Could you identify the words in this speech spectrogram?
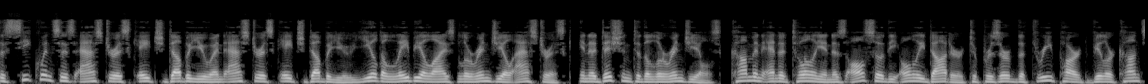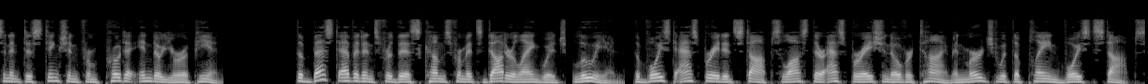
The sequences HW and HW yield a labialized laryngeal asterisk. In addition to the laryngeals, Common Anatolian is also the only daughter to preserve the three-part velar consonant distinction from Proto-Indo-European. The best evidence for this comes from its daughter language, Luwian. The voiced aspirated stops lost their aspiration over time and merged with the plain voiced stops.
